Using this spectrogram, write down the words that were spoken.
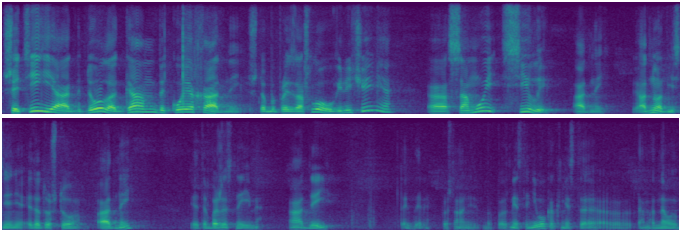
Шетия гдола гам бекоя хадный, чтобы произошло увеличение э, самой силы адной. Одно объяснение – это то, что адный – это божественное имя, адей и так далее. Потому что вместо него, как вместо э, там, одного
